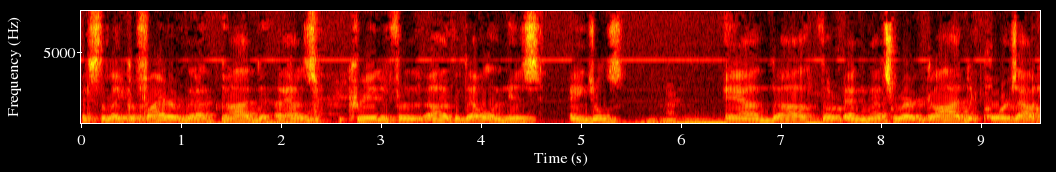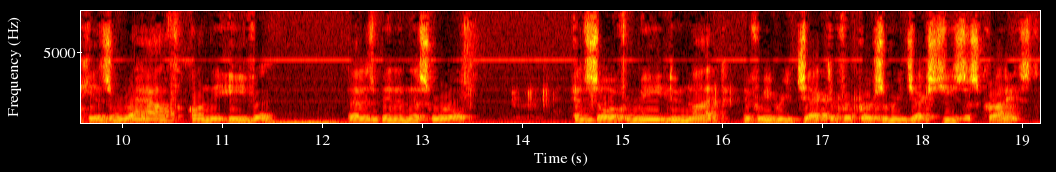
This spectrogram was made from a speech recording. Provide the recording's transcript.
It's the lake of fire that God has created for uh, the devil and his angels, and uh, the, and that's where God pours out His wrath on the evil that has been in this world. And so, if we do not, if we reject, if a person rejects Jesus Christ,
